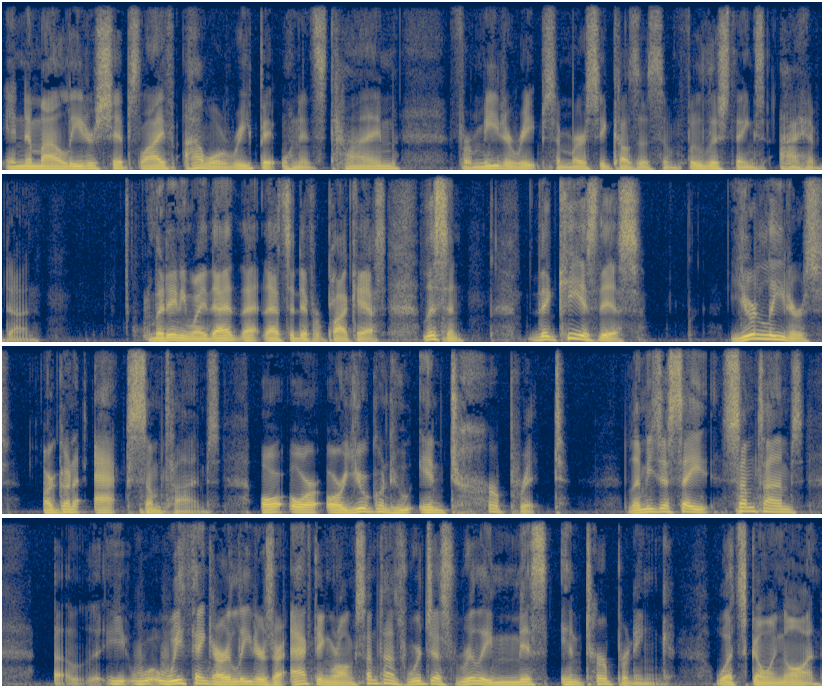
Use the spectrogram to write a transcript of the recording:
into my leadership's life, I will reap it when it's time for me to reap some mercy because of some foolish things I have done. But anyway, that, that that's a different podcast. Listen, the key is this your leaders are going to act sometimes, or, or, or you're going to interpret. Let me just say, sometimes Uh, we think our leaders are acting wrong. Sometimes we're just really misinterpreting what's going on.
